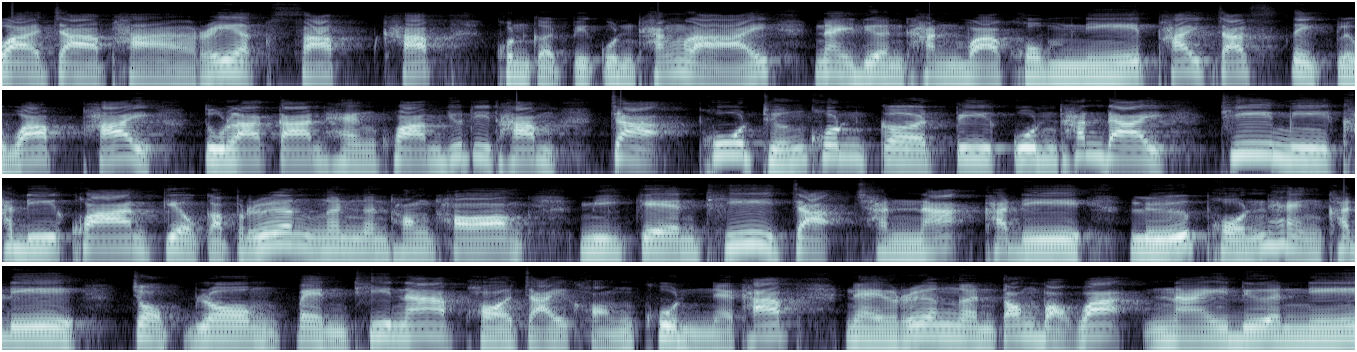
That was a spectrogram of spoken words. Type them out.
วาจาพาเรียกทรัพย์ครับ คนเกิดปีกุลทั้งหลาย ในเดือนธันวาคมนี้ไพ่จัสติก หรือว่าไพ่ตุลาการแห่งความยุติธรรม จะพูดถึงคนเกิดปีกุลท่านใดที่มีคดีความเกี่ยวกับเรื่องเงินเงินทองทอง มีเกณฑ์ที่จะชนะคดี หรือผลแห่งคดี จบลงเป็นที่น่าพอใจของคุณนะครับ ในเรื่องเงินต้องบอกว่าในเดือนนี้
